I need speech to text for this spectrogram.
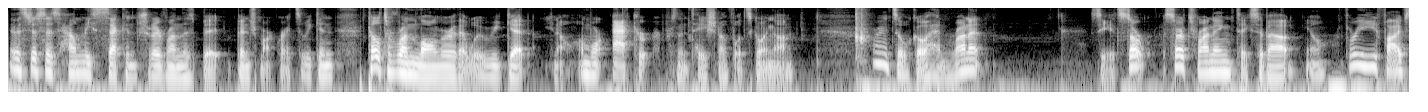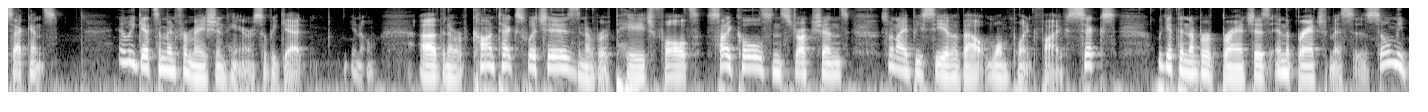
and this just says how many seconds should I run this benchmark, right? So we can tell to run longer, that way we get, you know, a more accurate representation of what's going on. All right, so we'll go ahead and run it. See, it start, starts running, takes about, you know, three, five seconds, and we get some information here. So we get, you know, uh, the number of context switches, the number of page faults, cycles, instructions, so an IPC of about 1.56. We get the number of branches and the branch misses. So only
